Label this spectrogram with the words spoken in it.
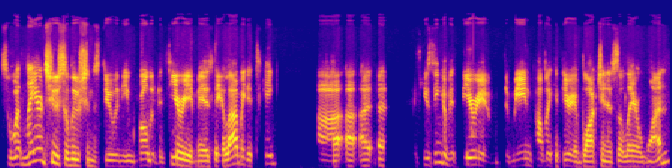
So what layer two solutions do in the world of Ethereum is they allow me to take uh, a, a, a, if you think of Ethereum, the main public Ethereum blockchain is the layer one.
